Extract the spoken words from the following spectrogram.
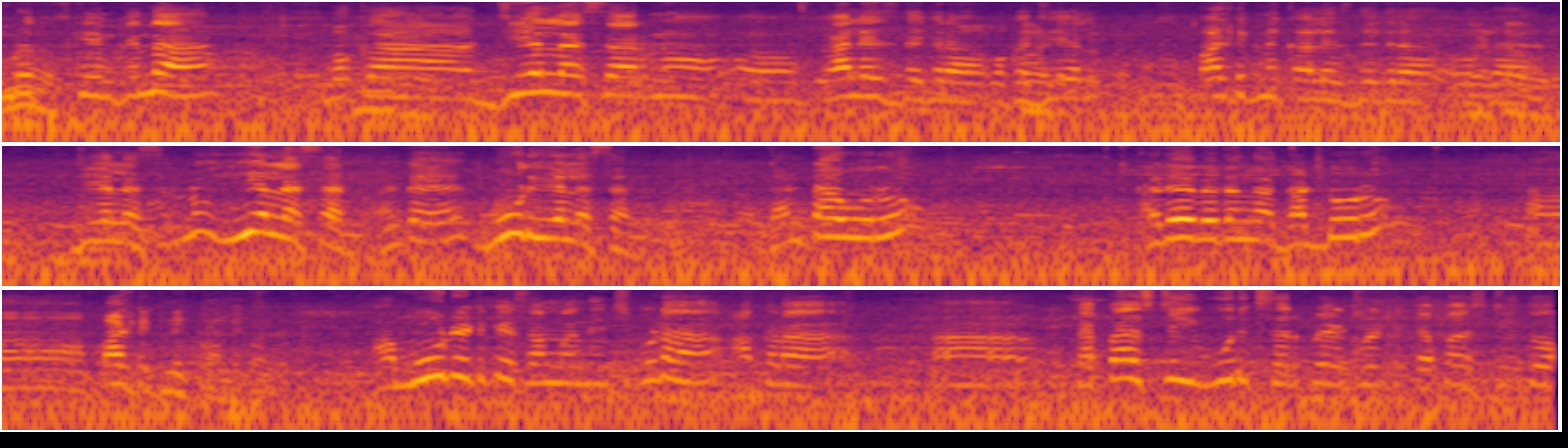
అమృత్ స్కీమ్. కింద ఒక జిఎల్ఎస్ఆర్ను కాలేజ్ దగ్గర ఒక జిఎల్ పాలిటెక్నిక్ కాలేజ్ దగ్గర ఒక జిఎల్ఎస్ఆర్ను ఈఎల్ఎస్ఆర్ అంటే మూడు ఈఎల్ఎస్ఆర్ గంటా ఊరు అదేవిధంగా గడ్డూరు పాలిటెక్నిక్ కాలేజ్. ఆ మూడిటికి సంబంధించి కూడా అక్కడ కెపాసిటీ ఊరికి సరిపోయేటువంటి కెపాసిటీతో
